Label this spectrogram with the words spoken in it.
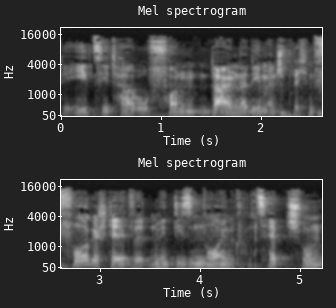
der E-Citaro von Daimler dementsprechend vorgestellt wird mit diesem neuen Konzept schon,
